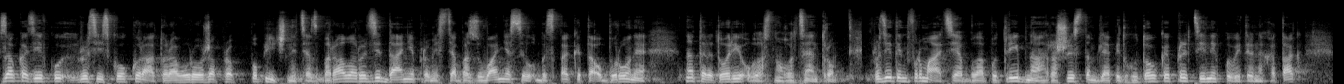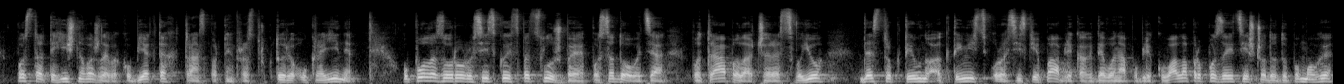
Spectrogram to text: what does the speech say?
За вказівкою російського куратора ворожа поплічниця збирала розвіддані про місця базування сил безпеки та оборони на території обласного центру. Розвідінформація була потрібна рашистам для підготовки прицільних повітряних атак по стратегічно важливих об'єктах транспортної інфраструктури України. У поле зору російської спецслужби посадовиця потрапила через свою деструктивну активність у російських пабліках, де вона публікувала пропозиції щодо допомоги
